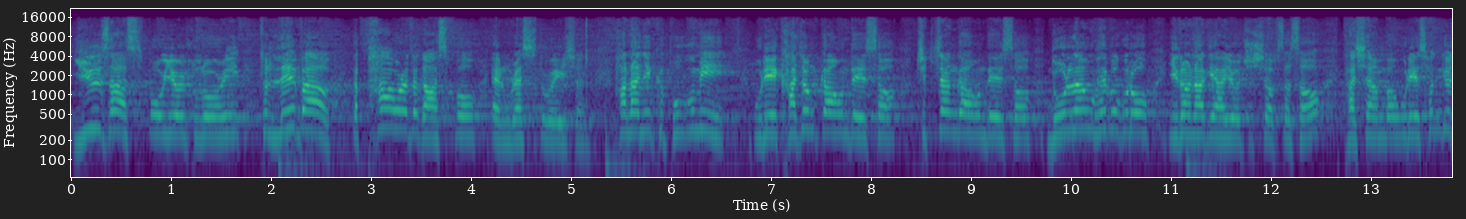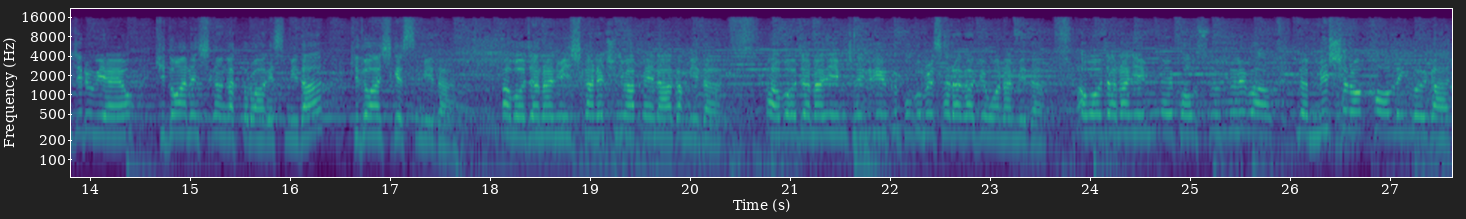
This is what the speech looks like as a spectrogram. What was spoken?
use us for your glory to live out the power of the gospel and restoration. 하나님 그 복음이 우리의 가정 가운데에서 직장 가운데에서 놀라운 회복으로 일어나게 하여 주시옵소서. 다시 한번 우리의 선교지를 위하여 기도하는 시간 갖도록 하겠습니다. 기도하시겠습니다. 아버지 하나님 이 시간에 주님 앞에 나아갑니다. 아버지 하나님 저희들이 그 복음을 살아가기 원합니다. 아버지 하나님 help us to live out the missional calling, Lord God,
